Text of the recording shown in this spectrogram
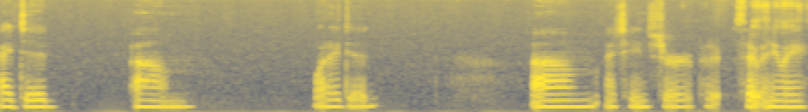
I did um, what I did. Um, I changed her, put it, so anyway,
